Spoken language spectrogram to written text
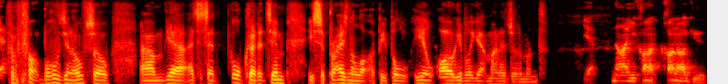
yeah. from football? You know, so um, yeah, as I said, all credit to him. He's surprising a lot of people. He'll arguably get manager of the month no, you can't can't argue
